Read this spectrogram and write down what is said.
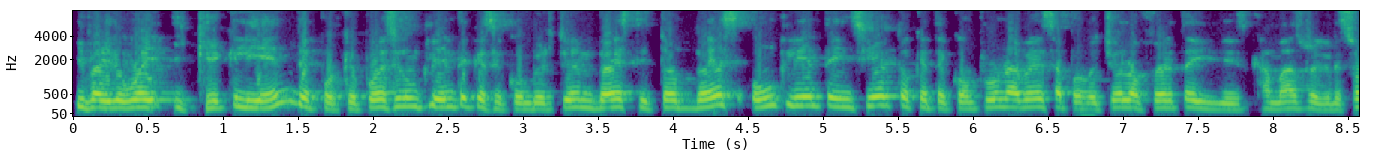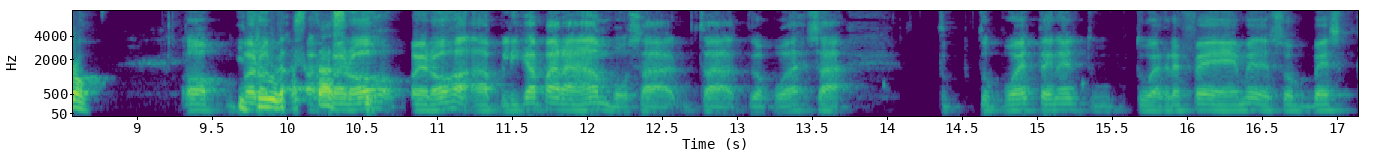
y by the way, ¿y qué cliente? Porque puede ser un cliente que se convirtió en best y top best o un cliente incierto que te compró una vez, aprovechó la oferta y jamás regresó. Oh, pero, pero, pero, aplica para ambos. O sea, puedes, o sea tú, puedes tener tu, tu, RFM de esos best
